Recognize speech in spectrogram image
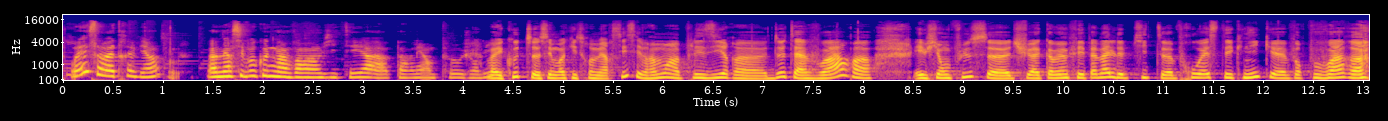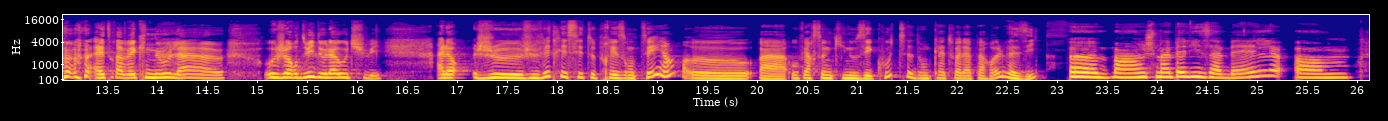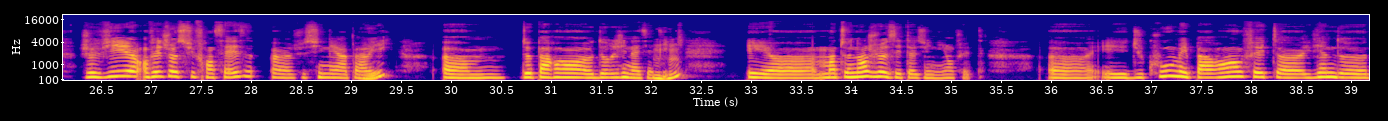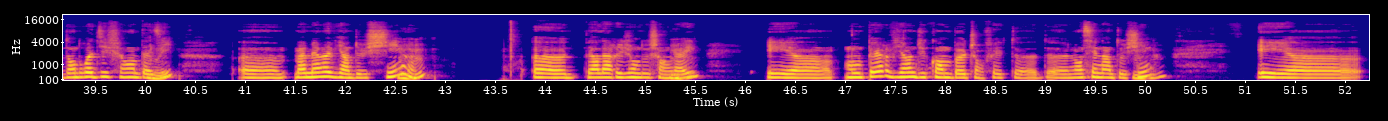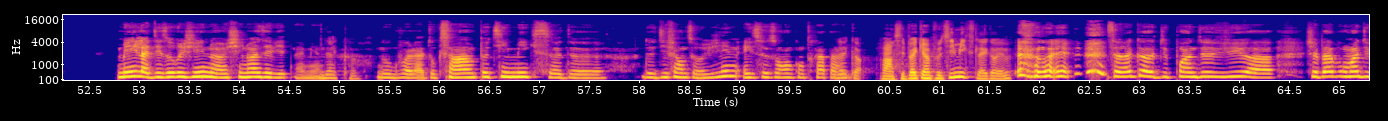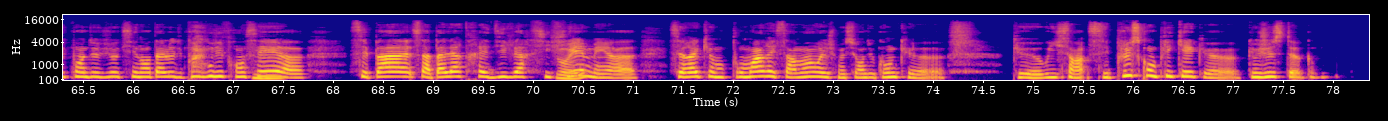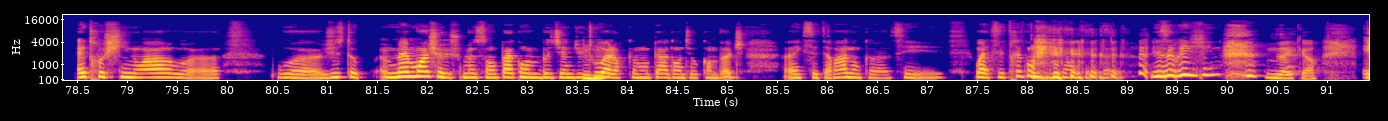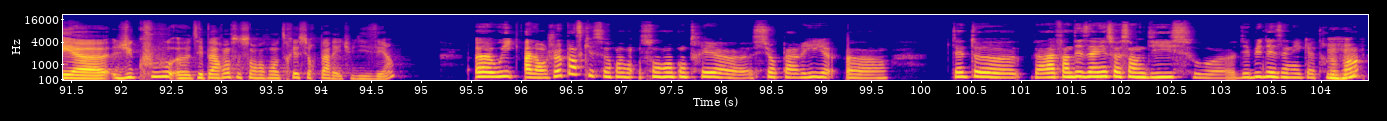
Ouais, ça va très bien. Bah, merci beaucoup de m'avoir invité à parler un peu aujourd'hui. Bah écoute, c'est moi qui te remercie. C'est vraiment un plaisir euh, de t'avoir. Et puis en plus, euh, tu as quand même fait pas mal de petites euh, prouesses techniques pour pouvoir être avec nous là aujourd'hui de là où tu es. Alors, je, je vais te laisser te présenter hein, euh, à, aux personnes qui nous écoutent. Donc, à toi la parole, vas-y. Euh, ben, je m'appelle Isabelle. Euh, je vis, en fait, je suis française. Euh, je suis née à Paris, euh, de parents euh, d'origine asiatique. Mhm. Et maintenant, je vis aux États-Unis, en fait. et du coup, mes parents, en fait, ils viennent de- d'endroits différents d'Asie. ma mère, elle vient de Chine, Mhm. vers la région de Shanghai. Mhm. Et euh, mon père vient du Cambodge, en fait, euh, de l'ancienne Indochine. Mhm. Et euh, mais il a des origines euh, chinoises et vietnamiennes. D'accord. Donc voilà, donc c'est un petit mix de de différentes origines et ils se sont rencontrés à Paris. D'accord. Enfin, c'est pas qu'un petit mix là quand même. ouais. C'est vrai que du point de vue, euh, je sais pas pour moi du point de vue occidental ou du point de vue français, Mhm. euh, c'est pas, ça a pas l'air très diversifié, Oui. mais euh, c'est vrai que pour moi récemment, ouais, je me suis rendu compte que que oui, c'est plus compliqué que que juste euh, être chinois ou euh, ou euh, juste même moi je je me sens pas cambodgienne du tout Mhm. alors que mon père a grandi au Cambodge euh, etc donc c'est ouais c'est très compliqué en fait les origines D'accord. Et du coup, tes parents se sont rencontrés sur Paris, tu disais, hein? Euh, oui, alors je pense qu'ils se ren- sont rencontrés euh, sur Paris euh, peut-être vers la fin des années 70 ou début des années 80. Mhm.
